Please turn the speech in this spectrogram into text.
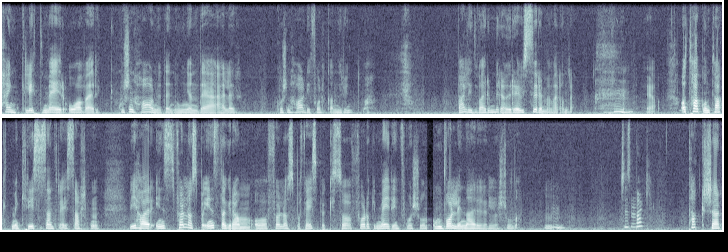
tenk litt mer over hvordan har nå den ungen det, eller hvordan har de folkene rundt meg? Vær litt varmere og rausere med hverandre. Mm. ja. Og ta kontakt med krisesenteret i Salten. Vi har følg oss på Instagram og følg oss på Facebook, så får dere mer informasjon om vold i nære relasjoner. Mm. Tusen takk. Takk sjøl.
